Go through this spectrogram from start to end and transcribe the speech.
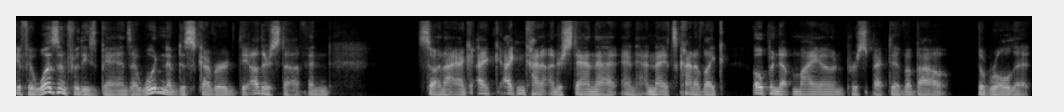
if it wasn't for these bands, I wouldn't have discovered the other stuff. And so, and I, I, I can kind of understand that. And, and it's kind of like opened up my own perspective about the role that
